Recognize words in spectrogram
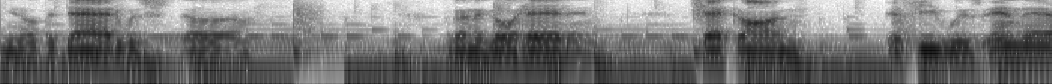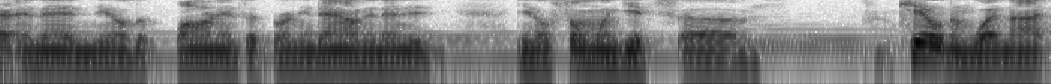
you know the dad was um, gonna go ahead and check on if he was in there and then you know the barn ends up burning down and then it, you know someone gets um, killed and whatnot.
